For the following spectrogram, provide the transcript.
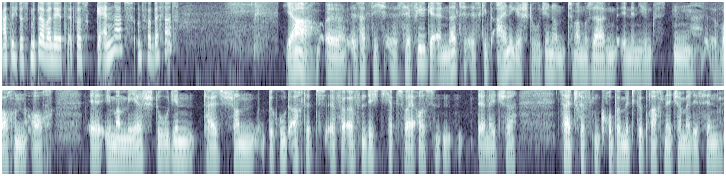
Hat sich das mittlerweile jetzt etwas geändert und verbessert? Ja, äh, es hat sich äh, sehr viel geändert. Es gibt einige Studien und man muss sagen, in den jüngsten äh, Wochen auch äh, immer mehr Studien, teils schon begutachtet, äh, veröffentlicht. Ich habe zwei aus der Nature Zeitschriftengruppe mitgebracht, Nature Medicine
